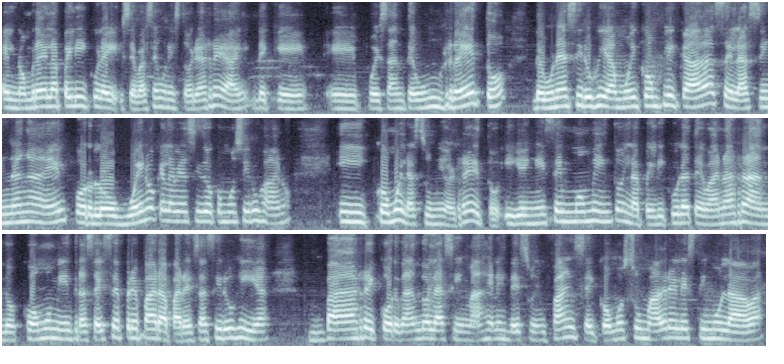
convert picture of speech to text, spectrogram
El nombre de la película y se basa en una historia real de que, eh, pues, ante un reto de una cirugía muy complicada, se la asignan a él por lo bueno que le había sido como cirujano y cómo él asumió el reto. Y en ese momento en la película te va narrando cómo mientras él se prepara para esa cirugía, va recordando las imágenes de su infancia y cómo su madre le estimulaba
